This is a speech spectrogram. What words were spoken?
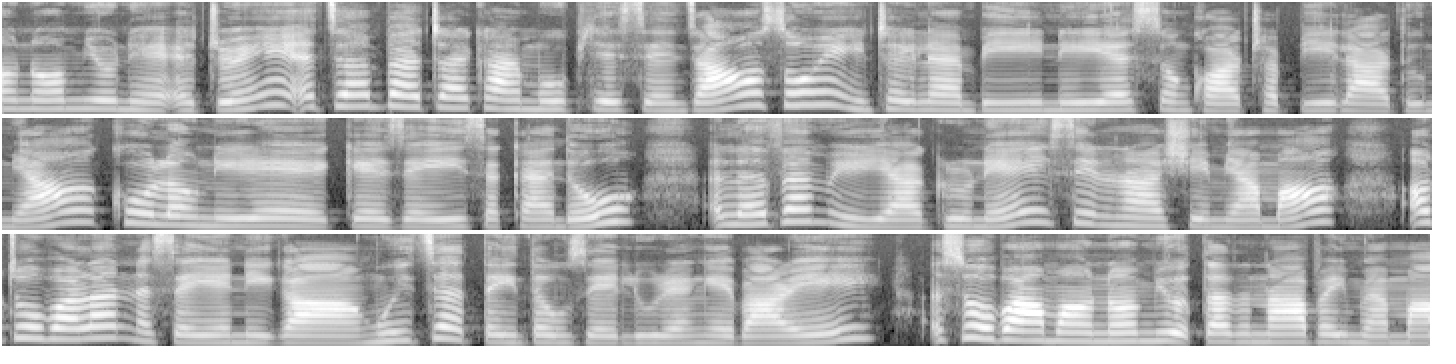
င်နှောမြို့နယ်အတွင်းအကြမ်းဖက်တိုက်ခိုက်မှုဖြစ်စဉ်ကြောင့်စိုးရိမ်ထိတ်လန့်ပြီးနေရက်စွန့်ခွာထွက်ပြေးလာသူများခိုလုံနေတဲ့ကယ်ဆယ်ရေးစခန်းသို့11 Media Group နဲ့စေတနာရှင်များမှအော်တိုဘာလ20ရက်နေ့ကငွေကျပ်330လူရန်ခဲ့ပါတယ်။အဆိုပါမောင်နှောမြို့သာသနာ့ဗိမာန်မှာ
